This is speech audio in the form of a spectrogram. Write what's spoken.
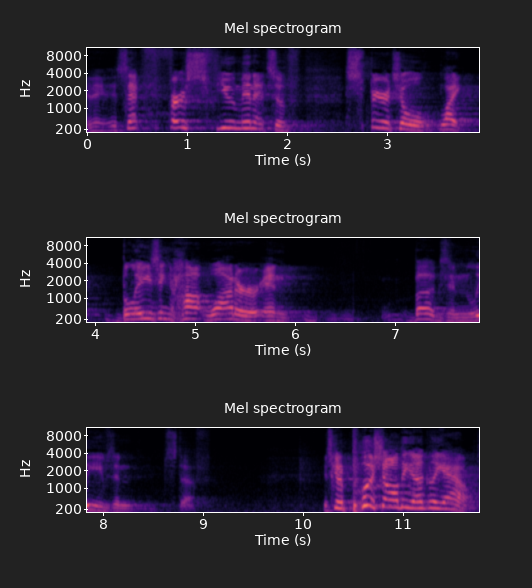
And it's that first few minutes of spiritual, like blazing hot water and bugs and leaves and stuff. It's going to push all the ugly out.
